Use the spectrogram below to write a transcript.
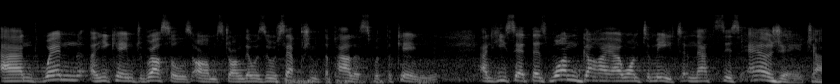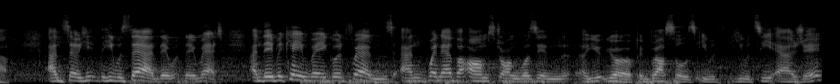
And when uh, he came to Brussels, Armstrong, there was a reception at the palace with the king. And he said, There's one guy I want to meet, and that's this Hergé chap. And so he, he was there, and they, they met. And they became very good friends. And whenever Armstrong was in uh, Europe, in Brussels, he would, he would see Hergé.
